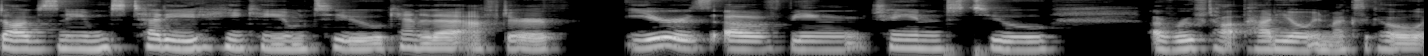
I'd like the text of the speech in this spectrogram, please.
dogs named Teddy. He came to Canada after years of being chained to a rooftop patio in Mexico.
